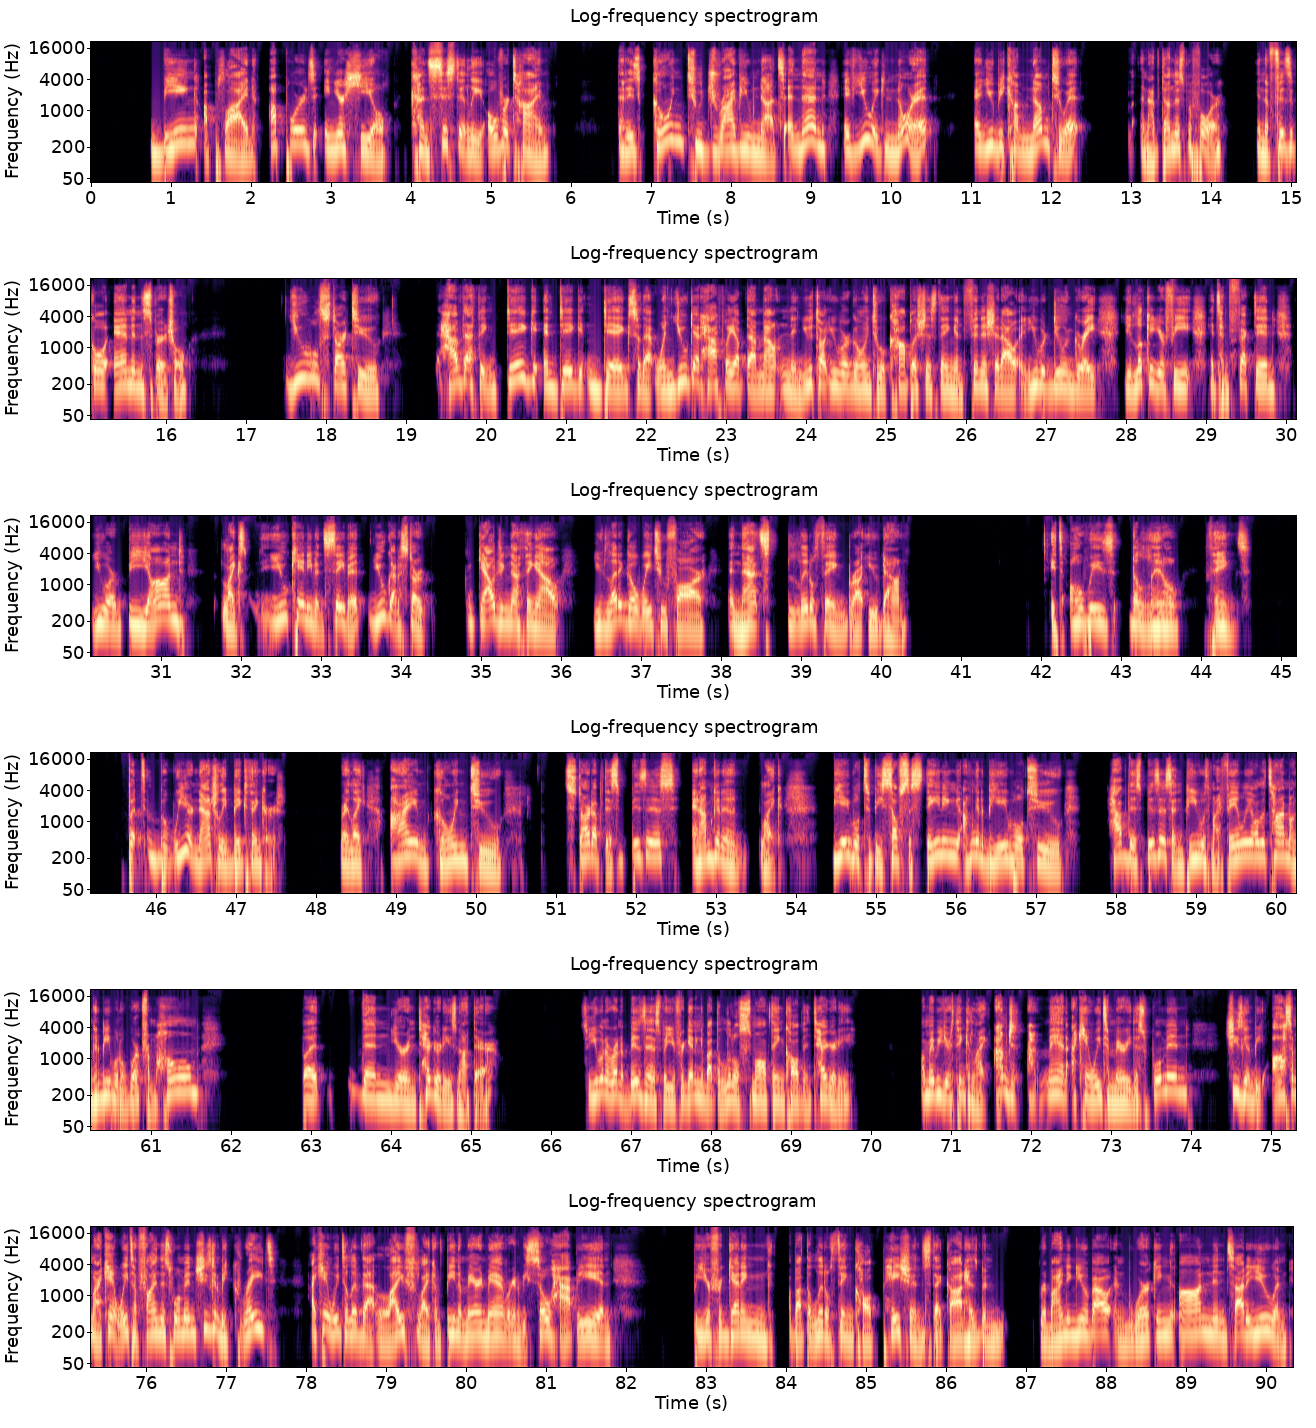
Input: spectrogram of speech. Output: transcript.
being applied upwards in your heel consistently over time that is going to drive you nuts. And then if you ignore it and you become numb to it, and I've done this before in the physical and in the spiritual, you will start to have that thing dig and dig and dig so that when you get halfway up that mountain and you thought you were going to accomplish this thing and finish it out and you were doing great, you look at your feet, it's infected, you are beyond like you can't even save it. You got to start gouging that thing out. You let it go way too far and that little thing brought you down. It's always the little things. But but we are naturally big thinkers right? Like I am going to start up this business and I'm going to like be able to be self-sustaining. I'm going to be able to have this business and be with my family all the time. I'm going to be able to work from home. But then your integrity is not there. So you want to run a business, but you're forgetting about the little small thing called integrity. Or maybe you're thinking like, I'm just, uh, man, I can't wait to marry this woman. She's going to be awesome. I can't wait to find this woman. She's going to be great. I can't wait to live that life like of being a married man. We're going to be so happy. And, but you're forgetting about the little thing called patience that God has been reminding you about and working on inside of you. And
